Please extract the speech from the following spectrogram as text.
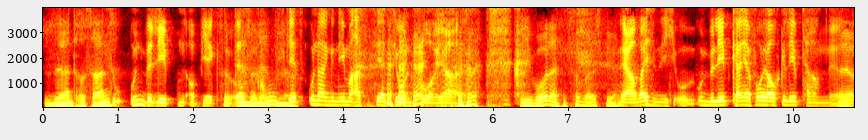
sehr interessant. Zu unbelebten Objekten. Zu das unbelebten, ruft ja. jetzt unangenehme Assoziationen vor, ja. Wie wo denn zum Beispiel? Ja, weiß ich nicht. Un- Unbelebt kann ja vorher auch gelebt haben. Ne? Ja. Also,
